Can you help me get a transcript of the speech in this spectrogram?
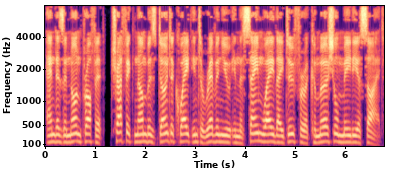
And as a non-profit, traffic numbers don't equate into revenue in the same way they do for a commercial media site.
